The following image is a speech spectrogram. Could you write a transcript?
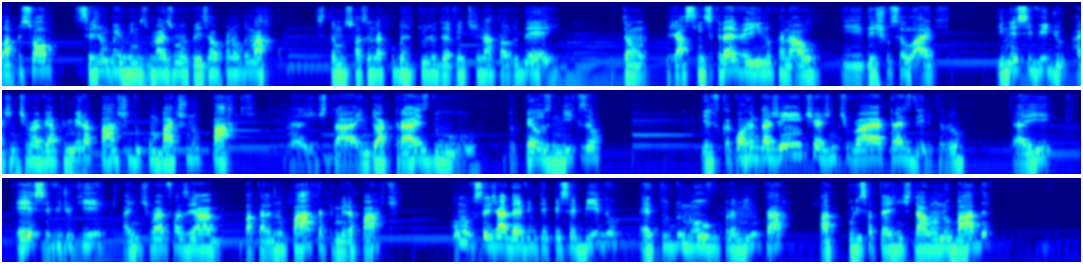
Olá pessoal, sejam bem-vindos mais uma vez ao canal do Marco. Estamos fazendo a cobertura do evento de Natal do DR. Então já se inscreve aí no canal e deixa o seu like. E nesse vídeo a gente vai ver a primeira parte do combate no parque. Né? A gente está indo atrás do, do Pels Nixel. Ele fica correndo da gente e a gente vai atrás dele, entendeu? Aí esse vídeo aqui a gente vai fazer a batalha no parque, a primeira parte. Como vocês já devem ter percebido, é tudo novo para mim, tá? Por isso até a gente dá uma nubada.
